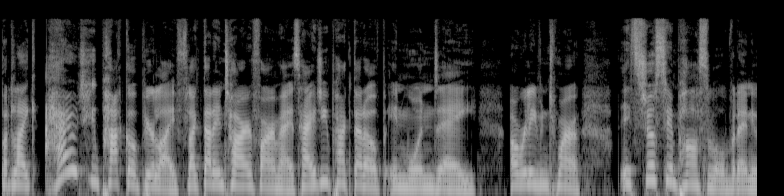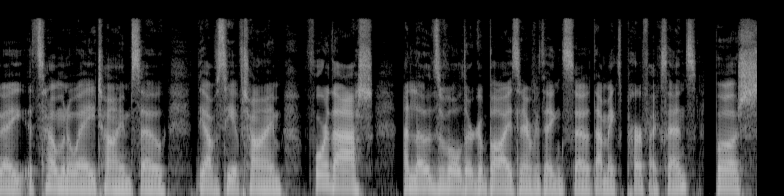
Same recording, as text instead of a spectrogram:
but like, how do you pack up your life? Like that entire farmhouse, how do you pack that up in one day? Oh, we're leaving tomorrow. It's just impossible. But anyway, it's home and away time. So they obviously have time for that and loads of all their goodbyes and everything. So that makes perfect sense. But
